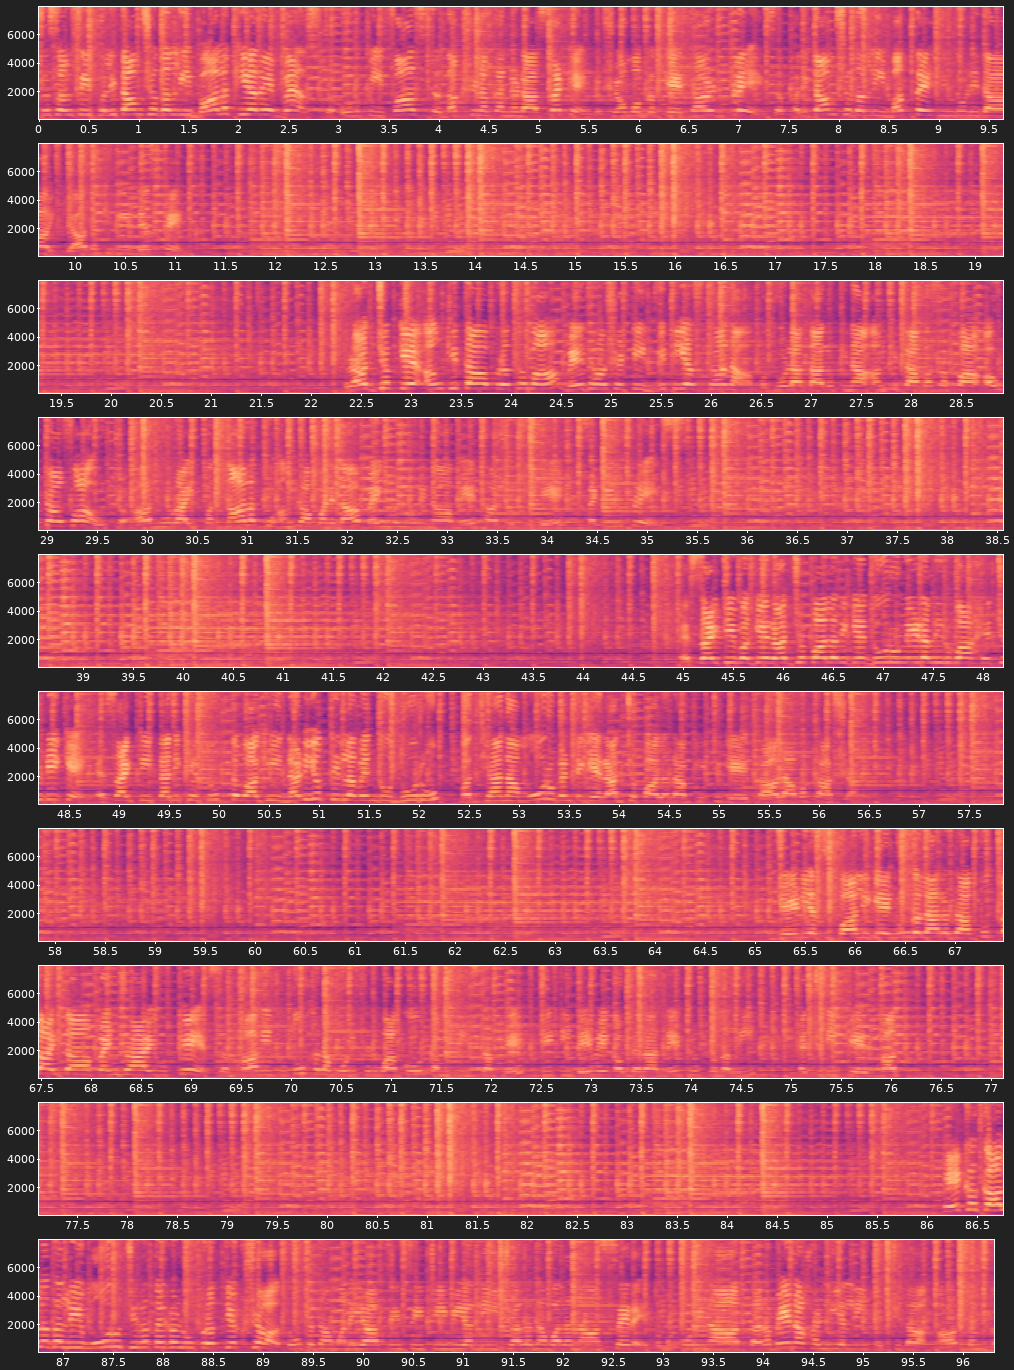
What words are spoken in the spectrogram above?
SSLC ಫಲಿತಾಂಶದಲ್ಲಿ ಬಾಲಕಿಯರೇ best. Udupi first, Dakshina Kannada second, ಶಿವಮೊಗ್ಗಕ್ಕೆ third place. ಫಲಿತಾಂಶದಲ್ಲಿ ಮತ್ತೆ ಹಿಂದುಳಿದ ಯಾದಗಿರಿ ಡಿಸ್ಟ್ರಿಕ್ಟ್. ರಾಜ್ಯಕ್ಕೆ ಅಂಕಿತಾ ಪ್ರಥಮ, ಮೇಧಾ ಶೆಟ್ಟಿ ದ್ವಿತೀಯ ಸ್ಥಾನ. ಮುಧೋಳ ತಾಲೂಕಿನ Ankita Basappa out of out ಆರ್ನೂರ ಇಪ್ಪತ್ನಾಲ್ಕು ಅಂಕ ಪಡೆದ ಬೆಂಗಳೂರಿನ ಮೇಧಾ ಶೆಟ್ಟಿಗೆ ಸೆಕೆಂಡ್ ಪ್ಲೇಸ್ ಎಸ್ಐಟಿ ಬಗ್ಗೆ ರಾಜ್ಯಪಾಲರಿಗೆ ದೂರು ನೀಡಲಿರುವ ಎಚ್ಡಿಕೆ ಎಸ್ಐಟಿ ತನಿಖೆ ಸೂಕ್ತವಾಗಿ ನಡೆಯುತ್ತಿಲ್ಲವೆಂದು ದೂರು, ಮಧ್ಯಾಹ್ನ ಮೂರು ಗಂಟೆಗೆ ರಾಜ್ಯಪಾಲರ ಭೇಟಿಗೆ ಕಾಲಾವಕಾಶ. ಜೆಡಿಎಸ್ ಪಾಲಿಗೆ ನುಂಗಲಾರದ ತುತ್ತಾಯ್ತ ಪೆಂಡ್ರೈವ್ ಕೇಸ್. ಭಾರಿ ಕುತೂಹಲ ಮೂಡಿಸಿರುವ ಕೋರ್ ಕಮಿಟಿ ಸಭೆ. ಜಿಟಿ ದೇವೇಗೌಡರ ನೇತೃತ್ವದಲ್ಲಿ ಎಚ್ಡಿಕೆ ಭಾಗಿ ಏಕಕಾಲದಲ್ಲಿ ಮೂರು ಚಿರತೆಗಳು ಪ್ರತ್ಯಕ್ಷ. ತೋಟದ ಮನೆಯ ಸಿಸಿಟಿವಿಯಲ್ಲಿ ಚಲನವಲನ ಸೆರೆ. ತುಮಕೂರಿನ ತರಬೇನಹಳ್ಳಿಯಲ್ಲಿ ಹೆಚ್ಚಿದ ಆತಂಕ.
